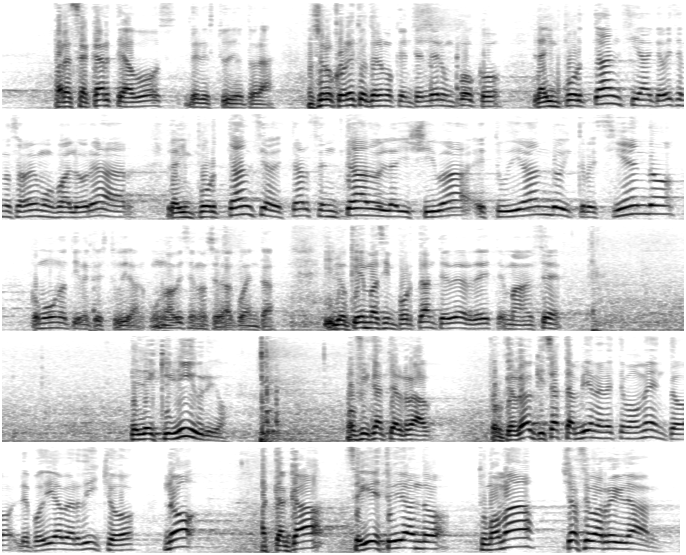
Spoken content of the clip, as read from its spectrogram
Para sacarte a vos del estudio Torah. Nosotros con esto tenemos que entender un poco la importancia que a veces no sabemos valorar, la importancia de estar sentado en la yeshiva estudiando y creciendo como uno tiene que estudiar. Uno a veces no se da cuenta. Y lo que es más importante ver de este más el equilibrio. O fíjate el Rab, porque el Rab quizás también en este momento le podía haber dicho, no, hasta acá, seguí estudiando, tu mamá ya se va a arreglar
